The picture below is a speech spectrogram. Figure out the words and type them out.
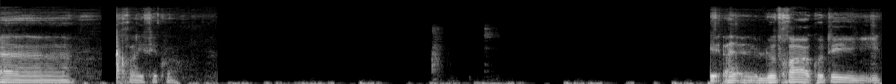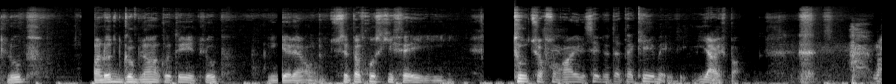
euh... oh, il fait quoi? Et, euh, L'autre à côté, il, il te loupe. Enfin, l'autre gobelin à côté, il te loupe. Il galère. Tu sais pas trop ce qu'il fait. Il saute sur son rat, il essaye de t'attaquer, mais il y arrive pas.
